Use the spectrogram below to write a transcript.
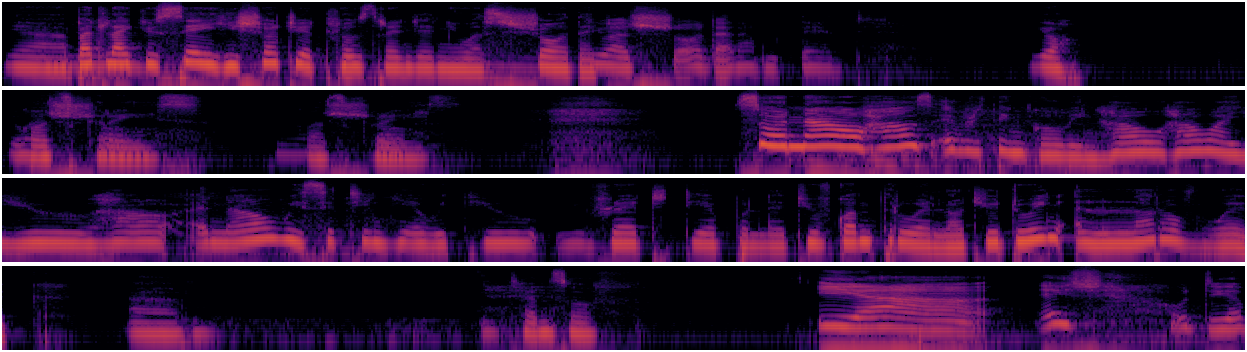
Yeah, but like you say, he shot you at close range and he was sure that You are sure that I'm dead. yo, You God's sure. grace. God's sure. grace. So now, how's everything going? How how are you? How and now we're sitting here with you. We've read Dear Bullet. You've gone through a lot. You're doing a lot of work, um, in terms of. Yeah, eish, udear.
